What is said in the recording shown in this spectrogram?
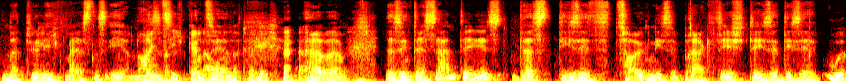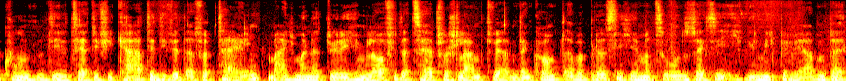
natürlich meistens eher 90 Prozent. Genau, natürlich. Aber das Interessante ist, dass diese Zeugnisse praktisch, diese, diese Urkunden, die Zertifikate, die wir da verteilen, manchmal natürlich im Laufe der Zeit verschlammt werden. Dann kommt aber plötzlich jemand zu uns und sagt, ich will mich bewerben bei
